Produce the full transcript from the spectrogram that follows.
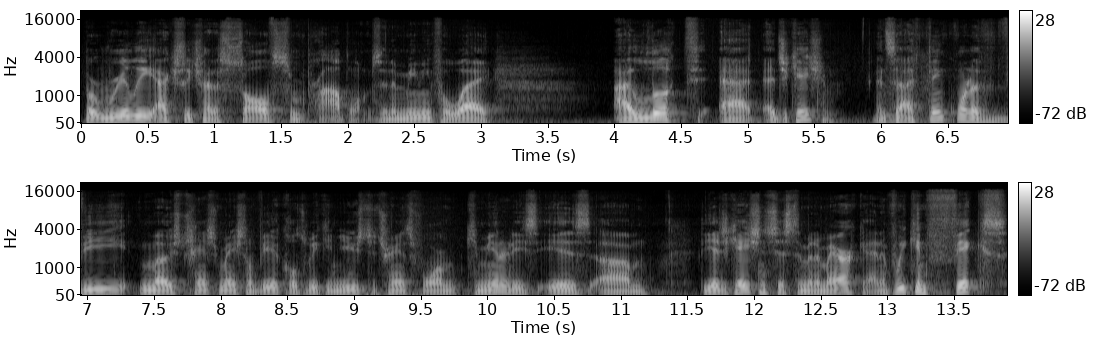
but really actually try to solve some problems in a meaningful way. I looked at education. And so I think one of the most transformational vehicles we can use to transform communities is um, the education system in America. And if we can fix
